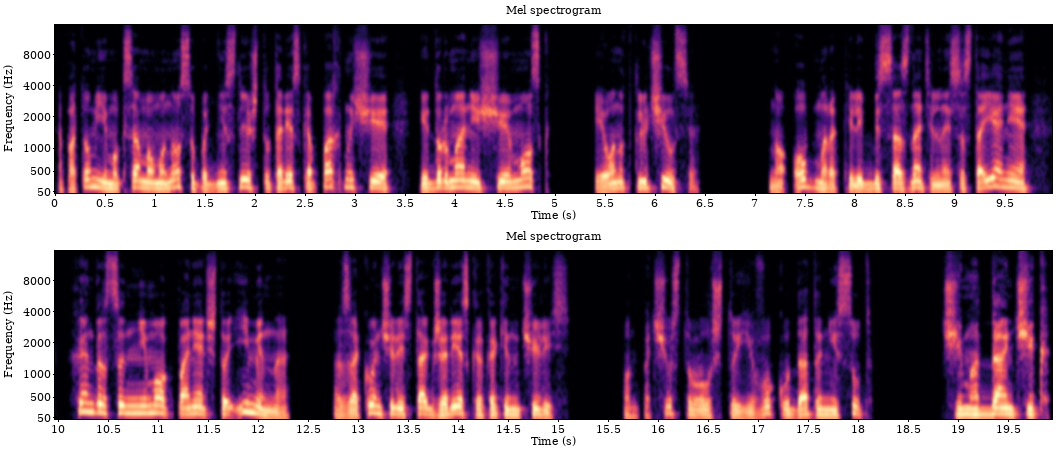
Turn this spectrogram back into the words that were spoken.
а потом ему к самому носу поднесли что-то резко пахнущее и дурманящее мозг, и он отключился. Но обморок или бессознательное состояние Хендерсон не мог понять, что именно, закончились так же резко, как и начались. Он почувствовал, что его куда-то несут. «Чемоданчик!»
